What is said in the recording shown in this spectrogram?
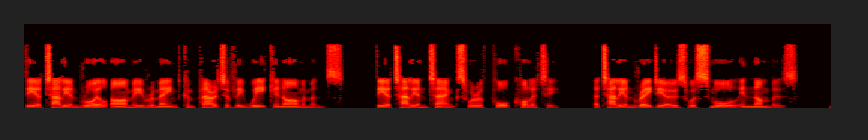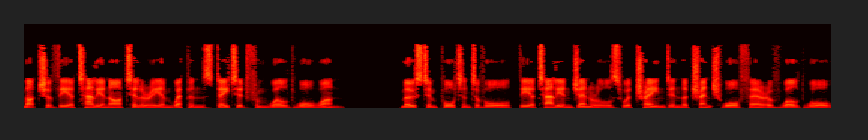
The Italian Royal Army remained comparatively weak in armaments. The Italian tanks were of poor quality. Italian radios were small in numbers. Much of the Italian artillery and weapons dated from World War I. Most important of all, the Italian generals were trained in the trench warfare of World War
